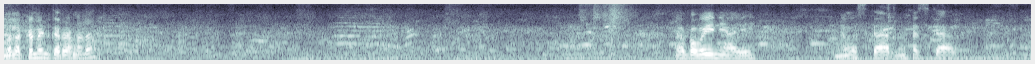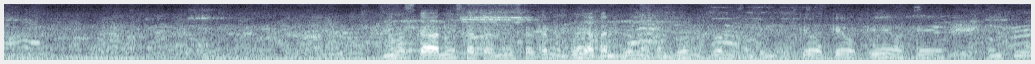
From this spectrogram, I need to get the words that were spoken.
मला कमेंट करा मॅडम वही वहिनी आहे? नमस्कार नमस्कार. नमस्कार नमस्कार कर नमस्कार कर ना दोन्ही हाताने दोन्ही हाताने दोन्ही हात- दोन्ही हाताने दोन्ही okay okay okay okay. Thank you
